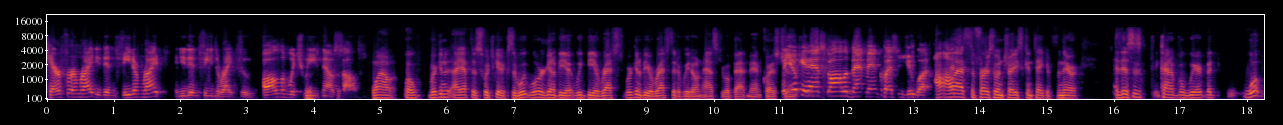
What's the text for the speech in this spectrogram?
care for him right, you didn't feed him right, and you didn't feed the right food. All of which we now solve. Wow. Well, we're gonna. I have to switch gears because we're gonna be. We'd be arrested. We're gonna be arrested if we don't ask you a Batman question. Well, you can ask all the Batman questions you want. I'll, I'll ask the first one. Trace can take it from there. This is kind of a weird, but what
